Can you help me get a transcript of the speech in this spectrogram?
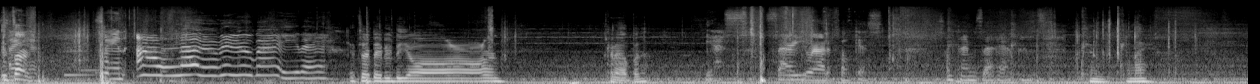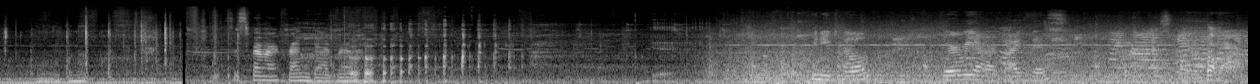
It's Saying our- Saying, I love you, baby. It's our baby Bjorn. Can I open it? Yes. Sorry you were out of focus. Sometimes that happens. Can can I? Can I open it? This is from our friend Deborah. Can you tell where we are by this?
